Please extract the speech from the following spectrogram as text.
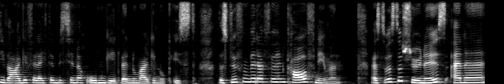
die Waage vielleicht ein bisschen nach oben geht, wenn du mal genug isst. Das dürfen wir dafür in Kauf nehmen. Weißt du, was das Schöne ist? Eine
